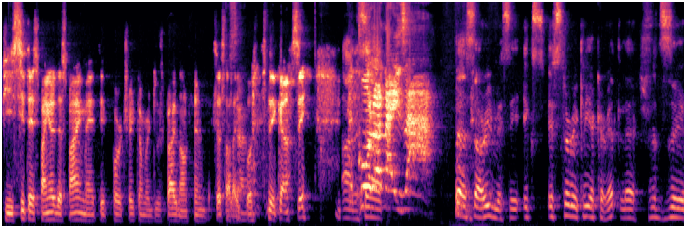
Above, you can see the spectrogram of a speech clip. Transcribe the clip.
Puis si t'es espagnol d'Espagne, mais t'es portrait comme un douchebag dans le film. Ça, ça Ça. l'aide pas. C'est comme c'est. Ah, Colonizer! ça, sorry, mais c'est historically accurate, là. Je veux dire,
